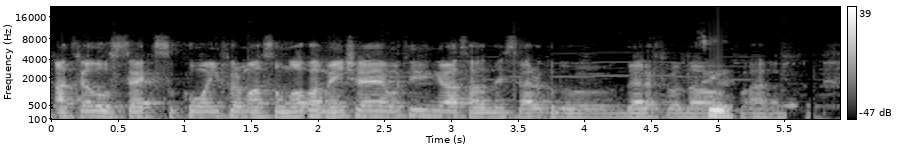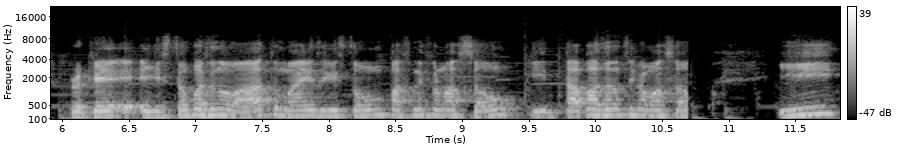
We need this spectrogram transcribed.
atrela o sexo com a informação novamente é muito engraçado nesse arco do, do Era Feudal. Sim. Porque eles estão fazendo o ato, mas eles estão passando informação e tá vazando essa informação. E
